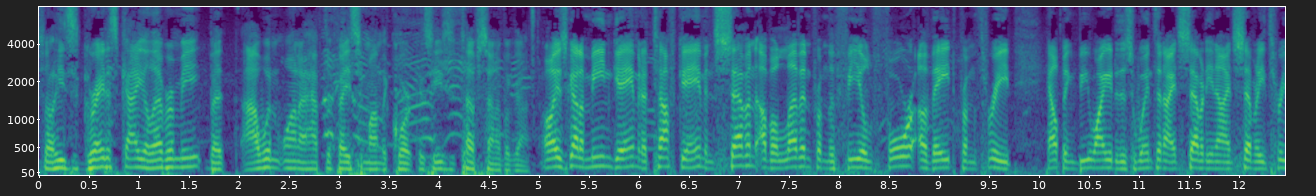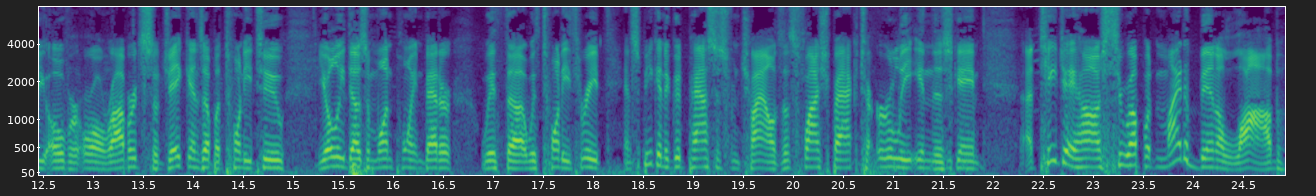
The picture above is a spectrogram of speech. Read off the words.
so he's the greatest guy you'll ever meet, but I wouldn't want to have to face him on the court because he's a tough son of a gun. Well, he's got a mean game and a tough game, and 7 of 11 from the field, 4 of 8 from 3, helping BYU to this win tonight, 79 73 over Oral Roberts. So Jake ends up with 22. Yoeli does him one point better with, uh, with 23. And speaking of good passes from Childs, let's flash back to early in this game. Uh, TJ Haws threw up what might have been a lob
